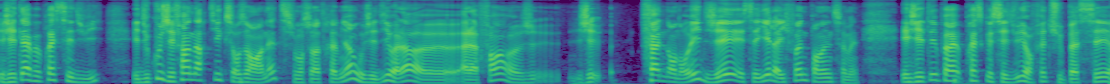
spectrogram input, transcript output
j'étais à peu près séduit. Et du coup, j'ai fait un article sur Hornet, je m'en souviens très bien, où j'ai dit voilà, euh, à la fin, euh, fan d'Android, j'ai essayé l'iPhone pendant une semaine. Et pre- presque séduit. En fait, je suis passé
